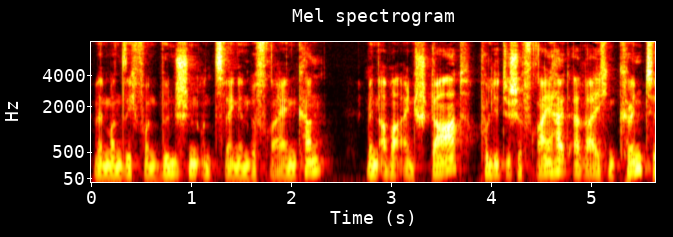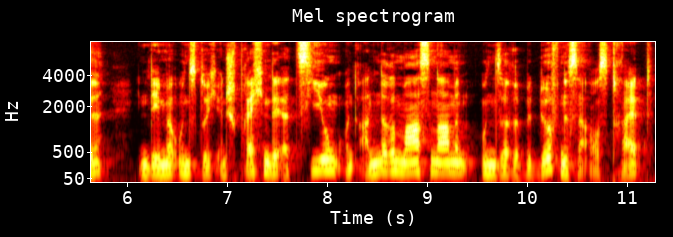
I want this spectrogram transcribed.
wenn man sich von Wünschen und Zwängen befreien kann, wenn aber ein Staat politische Freiheit erreichen könnte, indem er uns durch entsprechende Erziehung und andere Maßnahmen unsere Bedürfnisse austreibt,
